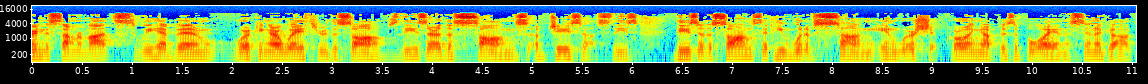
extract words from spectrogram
During the summer months, we have been working our way through the Psalms. These are the songs of Jesus. These, these are the songs that he would have sung in worship growing up as a boy in the synagogue.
